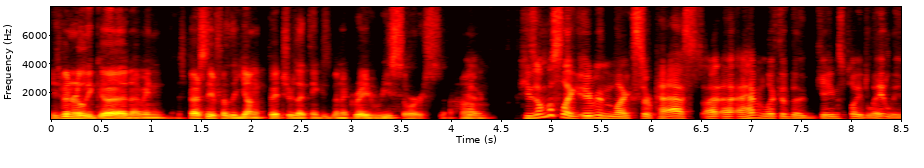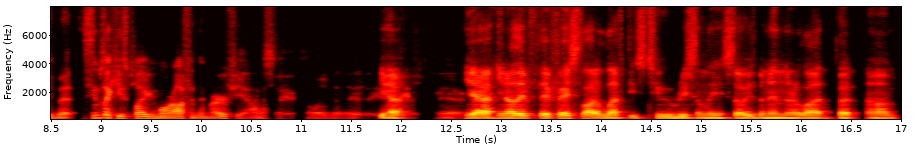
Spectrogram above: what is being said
he's been really good. I mean, especially for the young pitchers, I think he's been a great resource. Um. He's almost like even like surpassed. I, I haven't looked at the games played lately, but it seems like he's playing more often than Murphy, honestly, a little bit lately. Yeah, yeah. yeah, you know they've they faced a lot of lefties too recently, so he's been in there a lot. But um,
